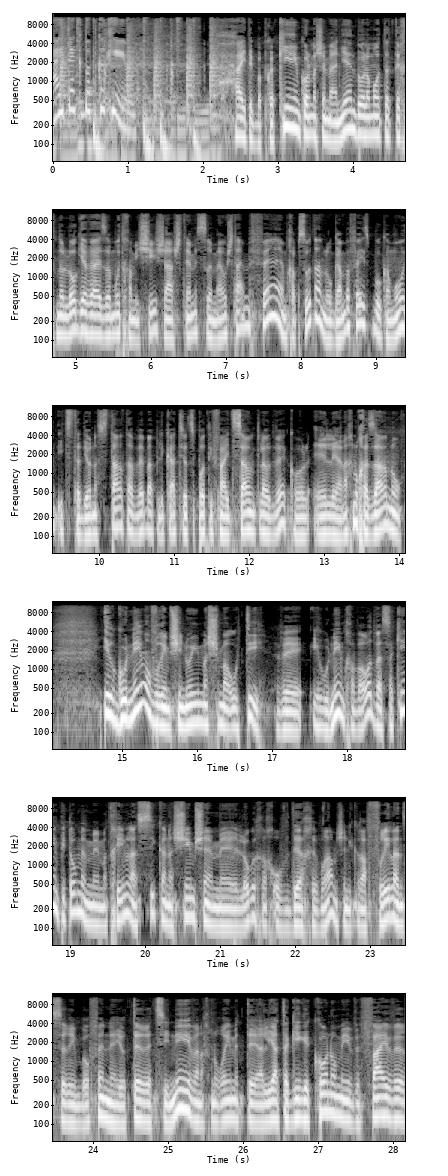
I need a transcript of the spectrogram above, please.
הייטק בפקקים. הייטק בפקקים, כל מה שמעניין בעולמות הטכנולוגיה והיזמות חמישי, שעה 12, 102 FM. חפשו אותנו גם בפייסבוק, עמוד איצטדיון הסטארט-אפ ובאפליקציות ספוטיפיי, סאונד קלאוד וכל אלה. אנחנו חזרנו. ארגונים עוברים שינוי משמעותי, וארגונים, חברות ועסקים, פתאום הם אה, מתחילים להעסיק אנשים שהם אה, לא בהכרח עובדי החברה, מה שנקרא פרילנסרים באופן אה, יותר רציני, ואנחנו רואים את עליית ה gig economy ופייבר.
